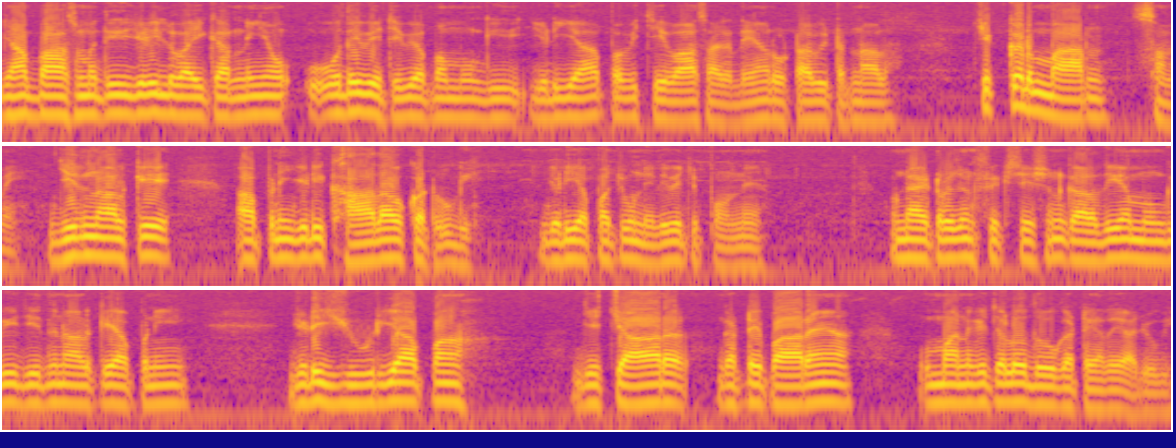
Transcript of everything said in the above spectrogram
ਜਾਂ ਬਾਸਮਤੀ ਦੀ ਜਿਹੜੀ ਲਵਾਈ ਕਰਨੀ ਆ ਉਹ- ਉਹਦੇ ਵਿੱਚ ਵੀ ਆਪਾਂ ਮੂੰਗੀ ਜਿਹੜੀ ਆ, ਆਪਾਂ ਵਿੱਚੇ ਵਾਹ ਸਕਦੇ ਆ ਰੋਟਾਵੀਟਰ ਨਾਲ, ਚਿੱਕੜ ਮਾਰਨ ਸਮੇਂ। ਜਿਹਦੇ ਨਾਲ ਕਿ ਆਪਣੀ ਜਿਹੜੀ ਖਾਦ ਆ, ਉਹ ਘਟੂਗੀ, ਜਿਹੜੀ ਆਪਾਂ ਝੋਨੇ ਦੇ ਵਿੱਚ ਪਾਉਂਦੇ ਆ ਉਹ ਨਾਈਟ੍ਰੋਜਨ ਫਿਕਸੇਸ਼ਨ ਕਰਦੀ ਆ ਮੂੰਗੀ, ਜਿਹਦੇ ਨਾਲ ਕਿ ਆਪਣੀ ਜਿਹੜੀ ਯੂਰੀਆ ਆਪਾਂ ਜੇ ਚਾਰ ਗੱਟੇ ਪਾ ਰਹੇ ਆ, ਉਹ ਮੰਨ ਕੇ ਚਲੋ ਦੋ ਗੱਟਿਆਂ ਤੇ ਆ ਜਾਊਗੀ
